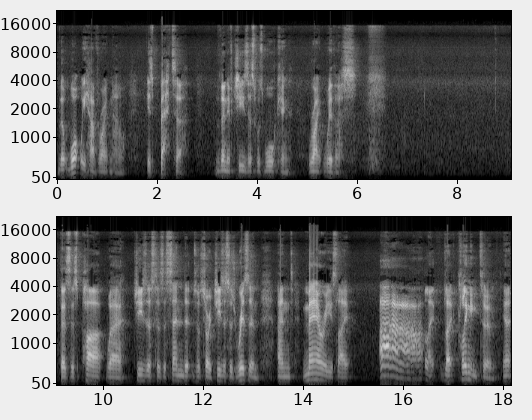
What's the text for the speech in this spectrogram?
That what we have right now is better than if Jesus was walking right with us. There's this part where Jesus has ascended, sorry, Jesus has risen, and Mary's like, ah, like, like clinging to him. Yeah?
